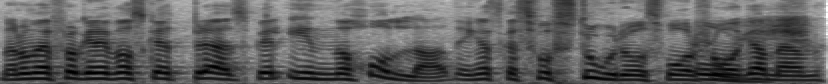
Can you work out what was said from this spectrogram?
Men om jag frågar dig, vad ska ett brädspel innehålla? Det är en ganska svår, stor och svår Oj. fråga, men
